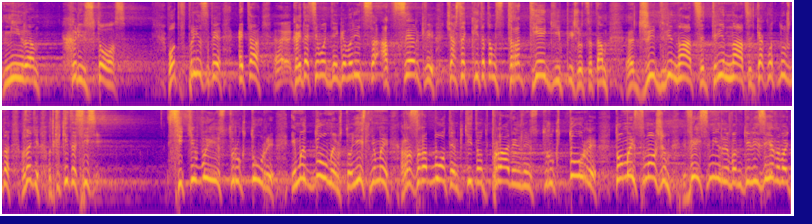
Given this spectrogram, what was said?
мира Христос. Вот, в принципе, это, э, когда сегодня говорится о церкви, часто какие-то там стратегии пишутся, там G12, э, 13, как вот нужно, вы знаете, вот какие-то сетевые структуры. И мы думаем, что если мы разработаем какие-то вот правильные структуры, то мы сможем весь мир евангелизировать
